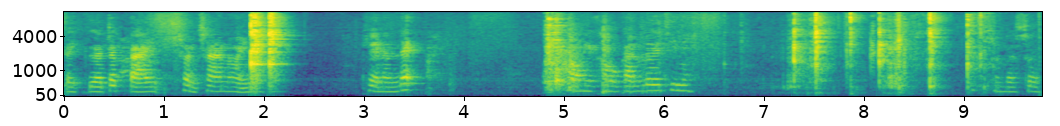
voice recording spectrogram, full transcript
ใส่เกลือจักปลายช้อนชาหน่อยแค่นั้นแหละทำให้เข้ากันเลยที่นี่ ส่วนผสม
